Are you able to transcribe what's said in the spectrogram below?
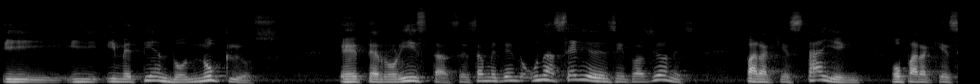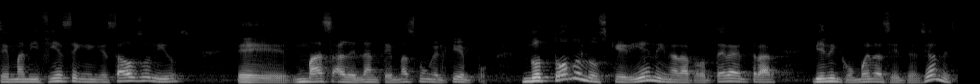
y, metiendo núcleos eh, terroristas, están metiendo una serie de situaciones para que estallen o para que se manifiesten en Estados Unidos eh, más adelante, más con el tiempo. No todos los que vienen a la frontera a entrar vienen con buenas intenciones,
